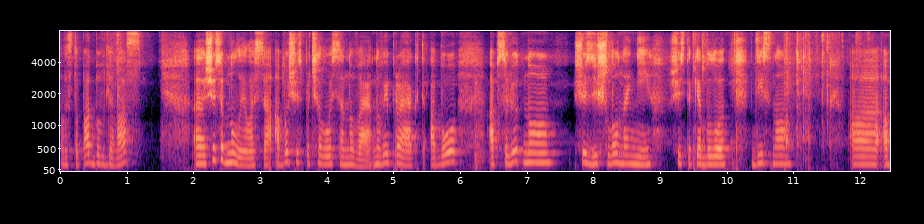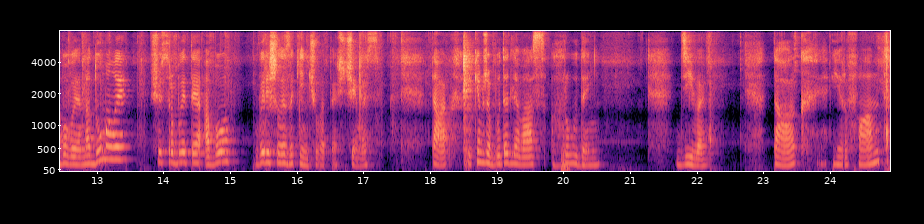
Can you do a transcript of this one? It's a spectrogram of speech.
Листопад був для вас. е, Щось обнулилося, або щось почалося нове, новий проект, або абсолютно щось зійшло на ні. Щось таке було дійсно. Або ви надумали щось робити, або вирішили закінчувати з чимось. Так, яким же буде для вас грудень? Діви. Так, Єрофант.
